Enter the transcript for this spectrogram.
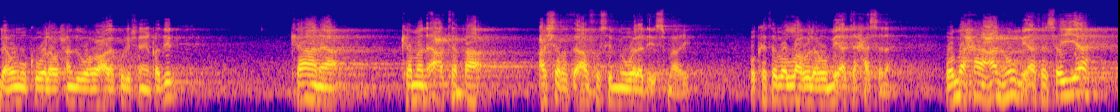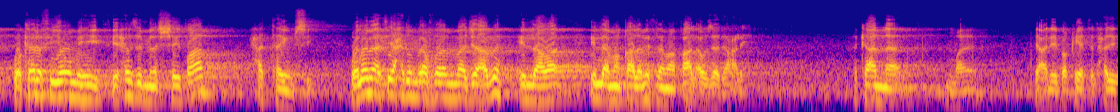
له الملك وله الحمد وهو على كل شيء قدير كان كمن أعتق عشرة أنفس من ولد إسماعيل وكتب الله له مئة حسنة ومحى عنه مئة سيئة وكان في يومه في حزب من الشيطان حتى يمسي ولم يأتي أحد بأفضل مما جاء به إلا إلا من قال مثل ما قال أو زاد عليه. فكأن يعني بقية الحديث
